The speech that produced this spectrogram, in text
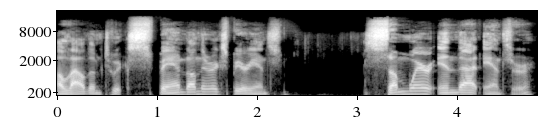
allow them to expand on their experience. Somewhere in that answer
